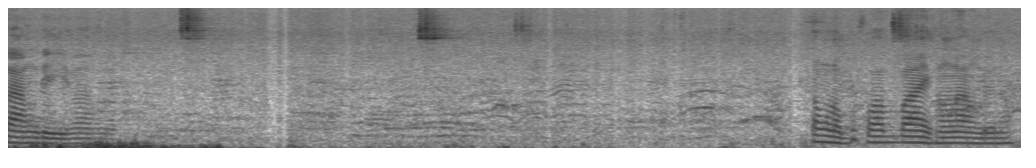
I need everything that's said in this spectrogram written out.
สร้างดีมากเลยต้องลงไปว่าไหว้ข้างล่างด้วยเนาะ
